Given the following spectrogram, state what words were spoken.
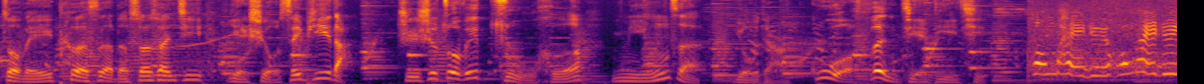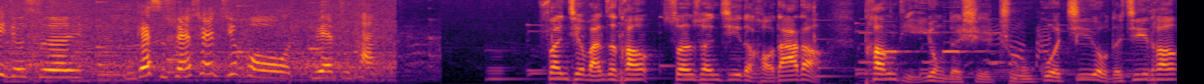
作为特色的酸酸鸡也是有 CP 的，只是作为组合，名字有点过分接地气。红配绿，红配绿就是应该是酸酸鸡和原子汤。番茄丸子汤，酸酸鸡的好搭档。汤底用的是煮过鸡肉的鸡汤，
